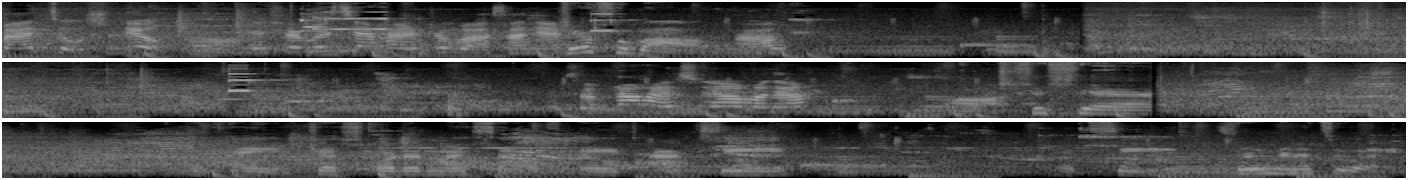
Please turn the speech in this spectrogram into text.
百九十六。嗯，你是微信还是支付宝？三年。支付宝。好。什么账还需要吗的？啊，谢谢。Okay, just ordered myself a taxi. Let's see, three minutes away.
